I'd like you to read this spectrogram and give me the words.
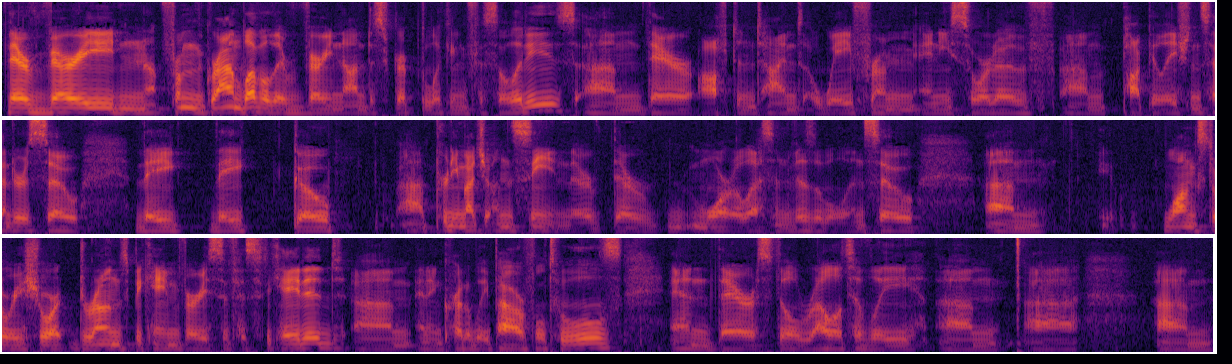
they're very, from the ground level, they're very nondescript looking facilities. Um, they're oftentimes away from any sort of um, population centers, so they, they go uh, pretty much unseen. They're, they're more or less invisible. And so, um, long story short, drones became very sophisticated um, and incredibly powerful tools, and they're still relatively. Um, uh, um,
